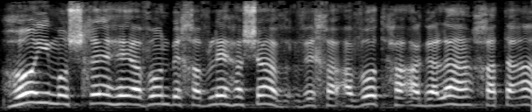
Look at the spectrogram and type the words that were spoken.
הוי מושכי העוון בחבלי השווא וכאבות העגלה חטאה.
